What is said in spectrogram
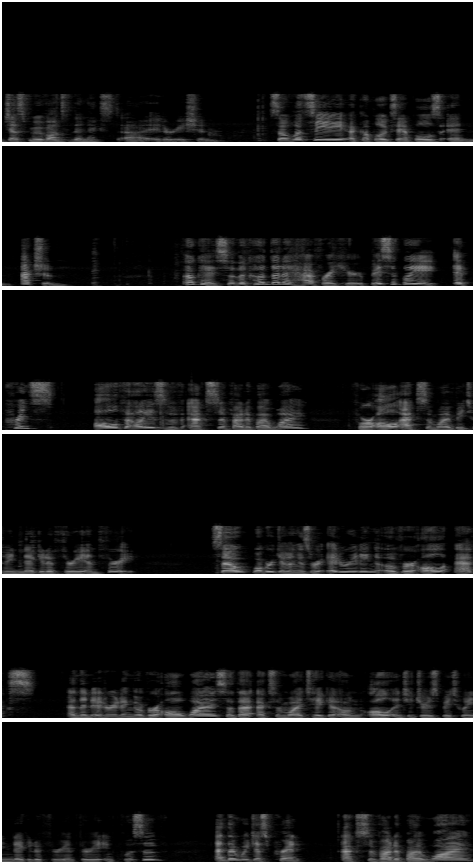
just move on to the next uh, iteration. So let's see a couple examples in action. Okay, so the code that I have right here, basically it prints all values of x divided by y for all x and y between negative 3 and 3. So what we're doing is we're iterating over all x and then iterating over all y so that x and y take it on all integers between negative 3 and 3 inclusive. And then we just print x divided by y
